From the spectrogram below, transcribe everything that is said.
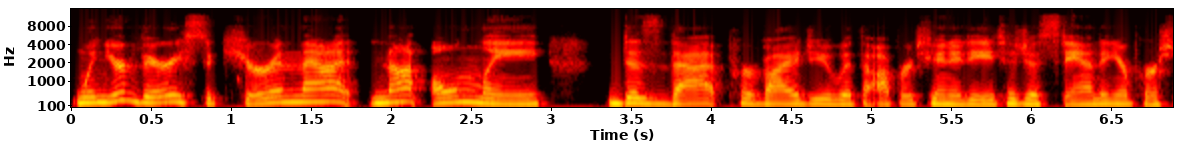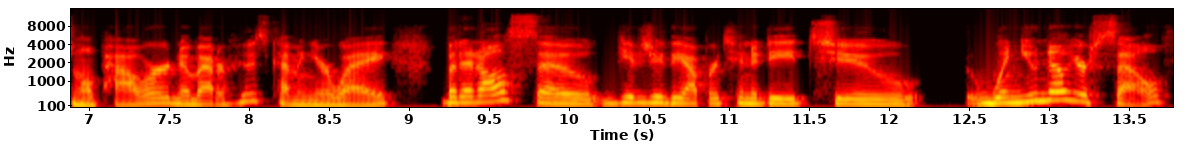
when you're very secure in that, not only does that provide you with the opportunity to just stand in your personal power no matter who's coming your way, but it also gives you the opportunity to when you know yourself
